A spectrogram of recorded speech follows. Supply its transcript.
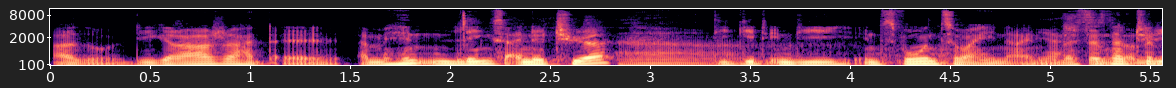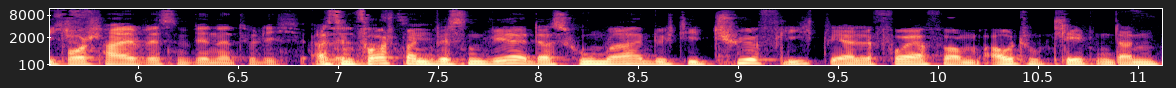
Also die Garage hat äh, am hinten links eine Tür, die geht in die ins Wohnzimmer hinein. Ja, das stimmt. ist natürlich im Vorschall wissen wir natürlich. aus alle, dem Vorspann dass wissen wir, dass Huma durch die Tür fliegt, wer vorher vom Auto klebt und dann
